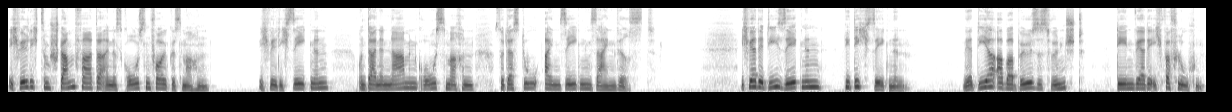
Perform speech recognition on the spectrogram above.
Ich will dich zum Stammvater eines großen Volkes machen. Ich will dich segnen und deinen Namen groß machen, so dass du ein Segen sein wirst. Ich werde die segnen, die dich segnen. Wer dir aber Böses wünscht, den werde ich verfluchen.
